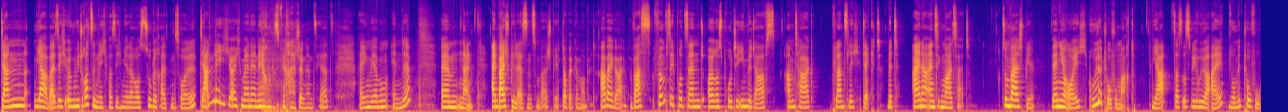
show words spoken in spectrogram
dann ja, weiß ich irgendwie trotzdem nicht, was ich mir daraus zubereiten soll. Dann lege ich euch meine Ernährungsberatung ans Herz. Eigenwerbung, Ende. Ähm, nein, ein Beispielessen zum Beispiel. Doppelt gemoppelt. Aber egal. Was 50% eures Proteinbedarfs am Tag pflanzlich deckt. Mit einer einzigen Mahlzeit. Zum Beispiel wenn ihr euch Rührtofu macht. Ja, das ist wie Rührei, nur mit Tofu.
